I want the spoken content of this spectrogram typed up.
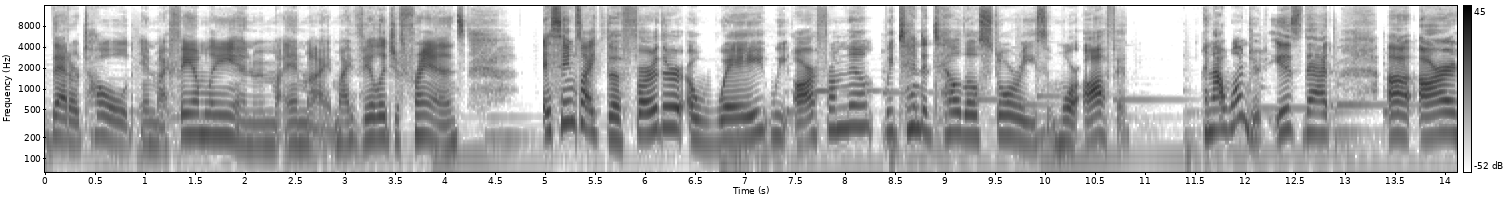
that are told in my family and in my, in my my village of friends it seems like the further away we are from them we tend to tell those stories more often and I wondered, is that uh, our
